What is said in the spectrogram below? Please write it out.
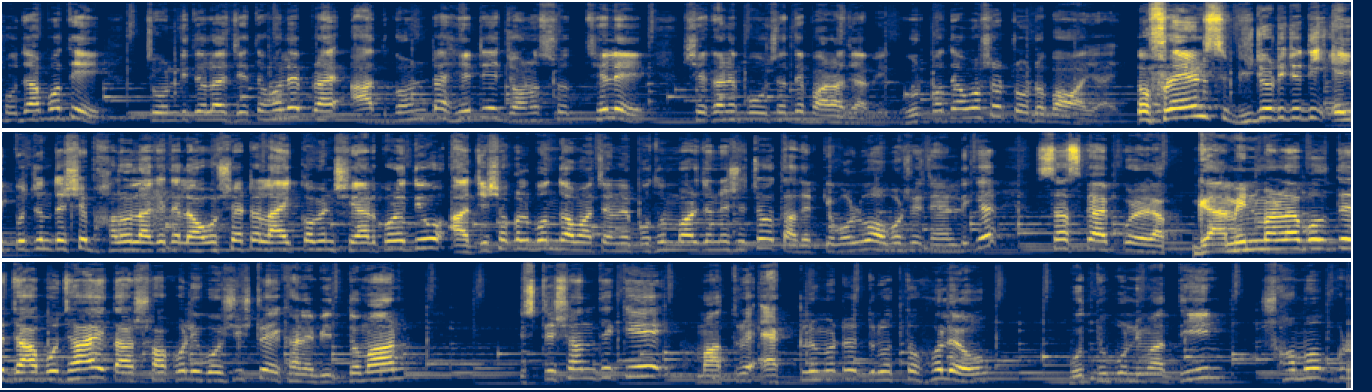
সোজা পথে চণ্ডীতলায় যেতে হলে প্রায় আধ ঘণ্টা হেঁটে জনস্রোত ছেলে সেখানে পৌঁছাতে পারা যাবে। ঘুরপথে অবশ্য টোটো পাওয়া যায়। তো ফ্রেন্ডস ভিডিওটি যদি এই পর্যন্ত এসে ভালো লাগে, তাহলে অবশ্যই একটা লাইক কমেন্ট শেয়ার করে দিও। আর যে সকল বন্ধু আমার চ্যানেল প্রথমবার জন্য এসেছ, তাদেরকে বলব অবশ্যই চ্যানেলটিকে সাবস্ক্রাইব করে রাখো। গ্রামীণ মেলা বলতে যা বোঝায়, তার সকলই বৈশিষ্ট্য এখানে বিদ্যমান। স্টেশন থেকে মাত্র এক কিলোমিটার দূরত্ব হলেও বুদ্ধ পূর্ণিমার দিন সমগ্র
